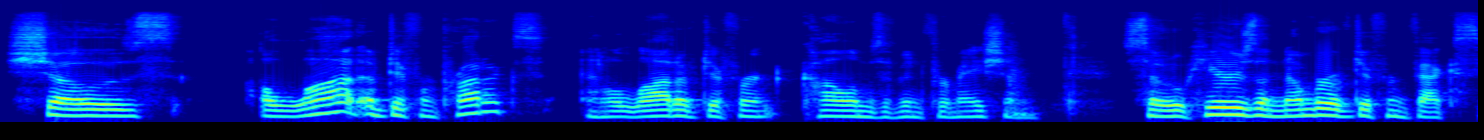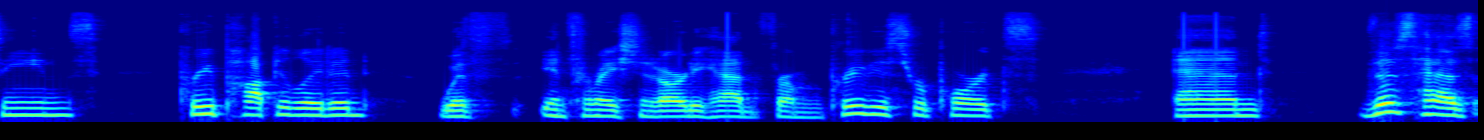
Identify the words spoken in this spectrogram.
shows a lot of different products and a lot of different columns of information. So here's a number of different vaccines pre-populated with information it already had from previous reports. And this has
